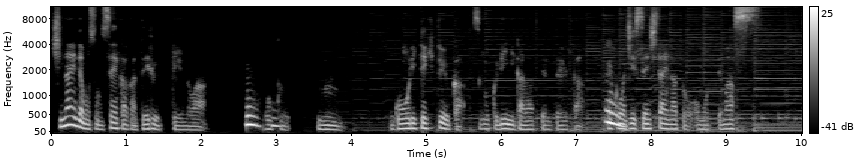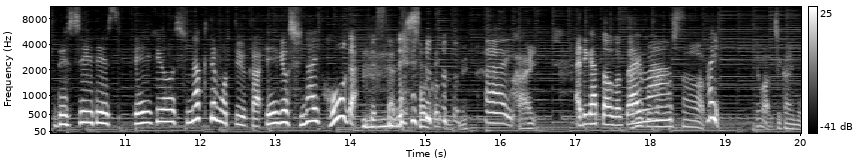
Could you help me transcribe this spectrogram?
しないでもその成果が出るっていうのはうんす。ごく、うん、合理的というか、すごく理にかなってるというか、うん僕も実践したいなと思ってます。嬉しいです。営業しなくてもっていうか、営業しない方がですかね。そういうことですね。はい。はい。ありがとうございありがとうございま。ますした。はい。では次回も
